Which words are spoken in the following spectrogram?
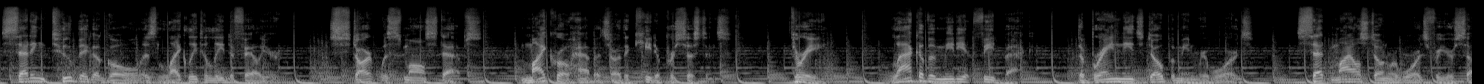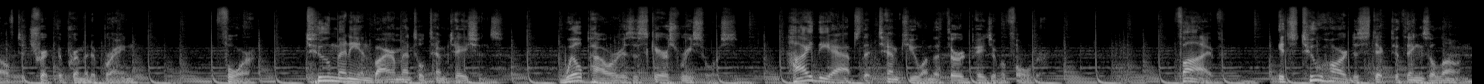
setting too big a goal is likely to lead to failure. Start with small steps. Micro habits are the key to persistence. Three, lack of immediate feedback. The brain needs dopamine rewards. Set milestone rewards for yourself to trick the primitive brain. Four, too many environmental temptations. Willpower is a scarce resource. Hide the apps that tempt you on the third page of a folder. Five, it's too hard to stick to things alone.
